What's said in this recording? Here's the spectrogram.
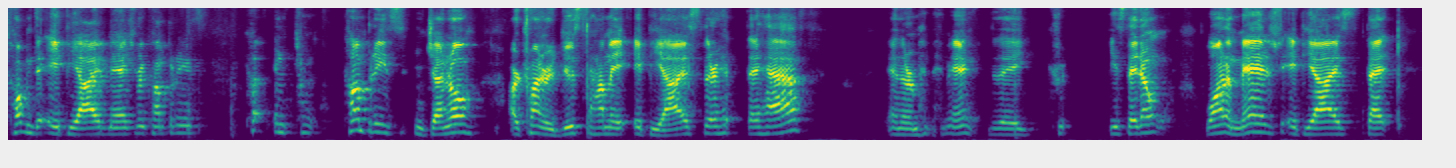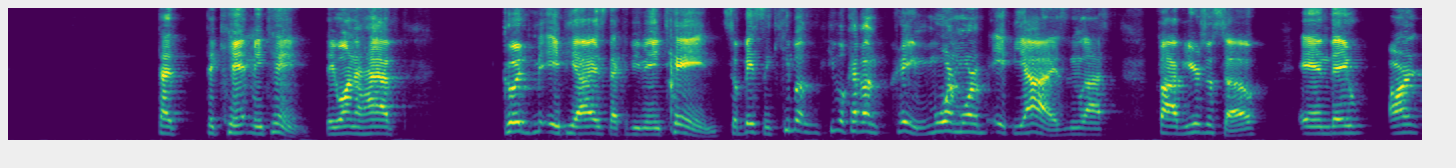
talking to API management companies, in, companies in general are trying to reduce how many APIs they they have, and they're they because they don't want to manage APIs that that they can't maintain. They want to have good APIs that can be maintained. So basically, people people kept on creating more and more APIs in the last five years or so, and they aren't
